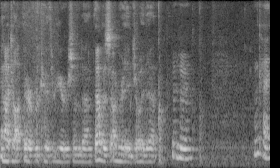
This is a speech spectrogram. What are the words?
And I taught there for two or three years, and uh, that was I really enjoyed that. Mm-hmm. Okay.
